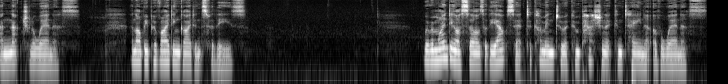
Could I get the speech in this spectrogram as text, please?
and natural awareness and I'll be providing guidance for these. We're reminding ourselves at the outset to come into a compassionate container of awareness.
